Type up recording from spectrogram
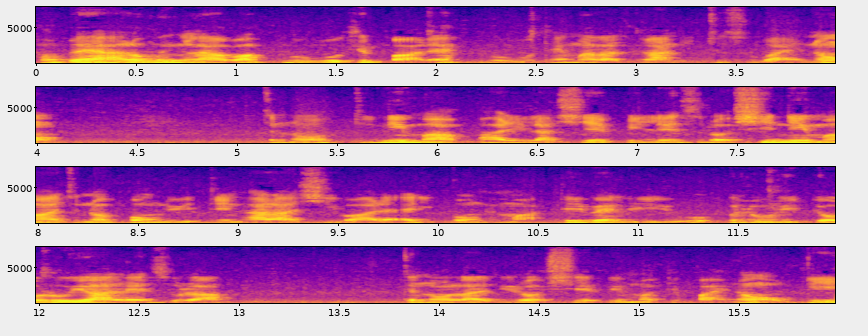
ဟုတ်ကဲ့အားလုံးမင်္ဂလာပါဘူဘူဖြစ်ပါတယ်ဘူဘူထိုင်းမှာသာစကားနေကြဆိုပါရနော်ကျွန်တော်ဒီနေ့မှာဘာတွေလာ share ပေးလဲဆိုတော့ရှင်းနေ့မှာကျွန်တော်ပုံတွေတင်ထားတာရှိပါတယ်အဲ့ဒီပုံတွေမှာအသေးပဲလေးကိုဘယ်လိုတွေပြောလို့ရလဲဆိုတာကျွန်တော်လာပြီးတော့ share ပေးမှာဖြစ်ပါတယ်နော် okay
